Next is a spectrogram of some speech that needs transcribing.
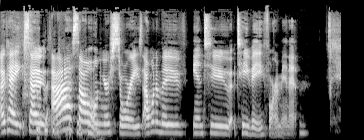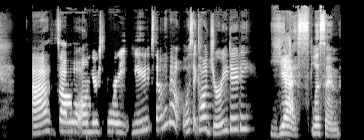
Okay, so I saw on your stories, I want to move into TV for a minute. I saw on your story you something about what's it called jury duty? Yes. Listen,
